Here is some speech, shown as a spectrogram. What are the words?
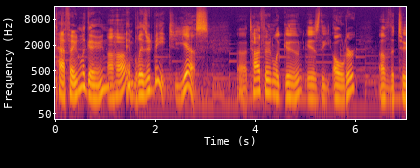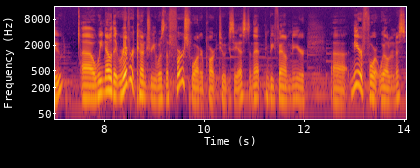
Typhoon Lagoon Uh-huh. and Blizzard Beach. Yes. Uh, Typhoon Lagoon is the older of the two. Uh, we know that River Country was the first water park to exist, and that can be found near uh, near Fort Wilderness,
